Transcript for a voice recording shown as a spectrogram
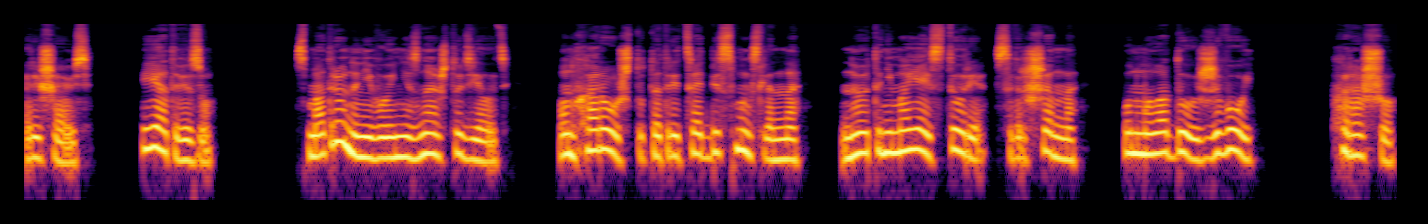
Решаюсь. Я отвезу. Смотрю на него и не знаю, что делать. Он хорош, тут отрицать бессмысленно. Но это не моя история, совершенно. Он молодой, живой. Хорошо.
